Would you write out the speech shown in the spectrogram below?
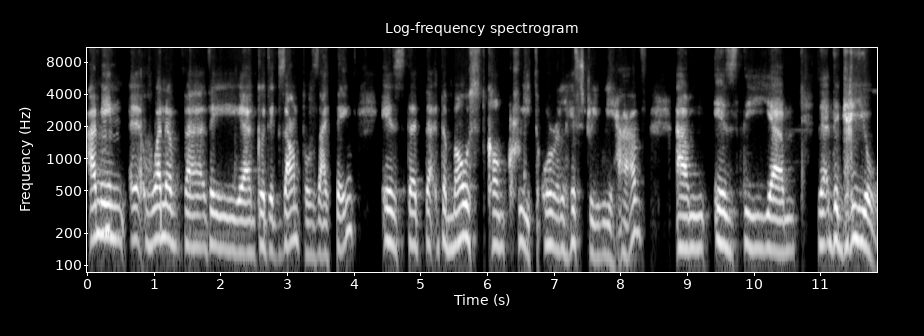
i mean mm-hmm. uh, one of uh, the uh, good examples i think is that the, the most concrete oral history we have um, is the um, the, the griot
